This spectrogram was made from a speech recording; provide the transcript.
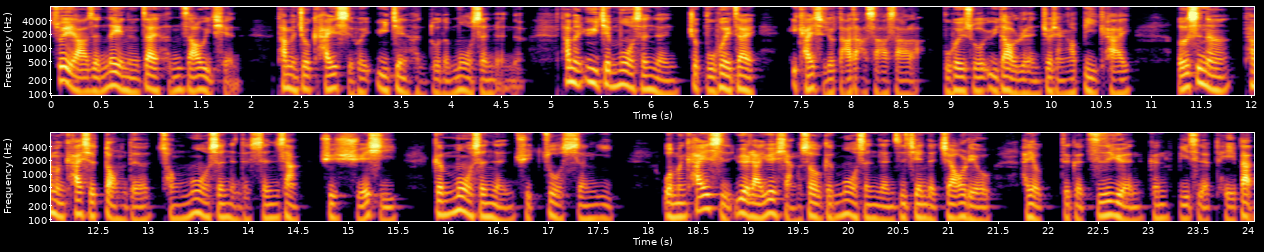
所以啊，人类呢，在很早以前。他们就开始会遇见很多的陌生人了。他们遇见陌生人就不会在一开始就打打杀杀了，不会说遇到人就想要避开，而是呢，他们开始懂得从陌生人的身上去学习，跟陌生人去做生意。我们开始越来越享受跟陌生人之间的交流，还有这个资源跟彼此的陪伴。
